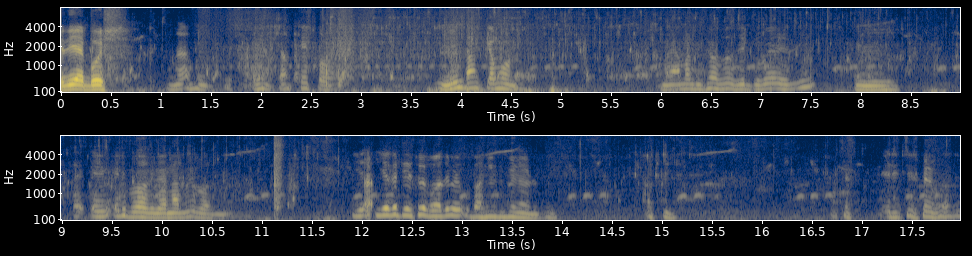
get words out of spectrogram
এদিকে বস। কেমন? মানে আমার আছে এসেছি এটি বোঝা যাবে না বলে বোঝা যাবে। ইয়ে- ইয়েকে টেস্ট করে বোঝা যাবে বাকি ডুবে না ডুবে। আচ্ছা আচ্ছা এটি টেস্ট করে যাবে।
